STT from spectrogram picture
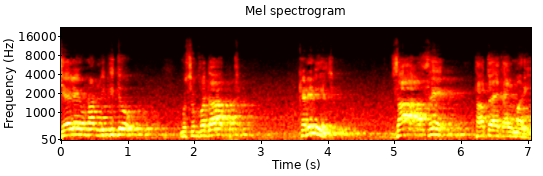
জেলে ওনার লিখিত মুসফাদাত কেড়ে নিয়েছে। যা আছে, তা তো এক আলমারি।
